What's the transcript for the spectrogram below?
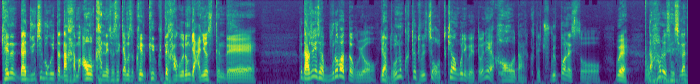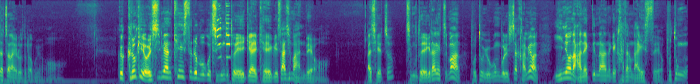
걔는 나 눈치 보고 있다 나 가면 아우 갔네 저 새끼 하면서 그, 그, 그때 가고 이런 게 아니었을 텐데 그 나중에 제가 물어봤다고요 야 너는 그때 도대체 어떻게 한 거니 그랬더니 아우 나 그때 죽을 뻔했어 왜? 나 하루에 3시간 잤잖아 이러더라고요 그 그렇게 열심히 한 케이스를 보고 지금부터 얘기할 계획을 짜시면 안 돼요 아시겠죠? 지금부터 얘기를 하겠지만 보통 요 공부를 시작하면 2년 안에 끝나는 게 가장 nice예요 보통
